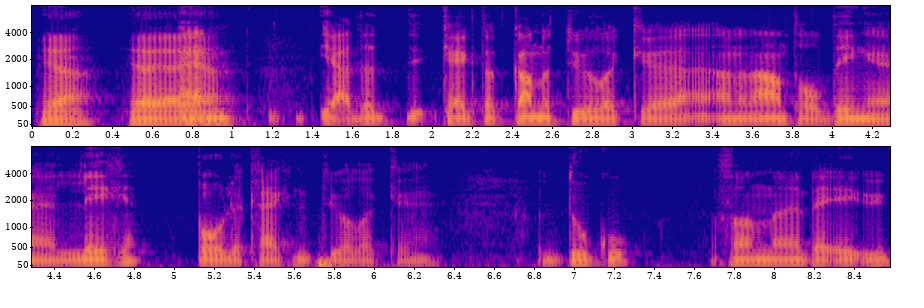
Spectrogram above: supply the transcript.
Ja, ja, ja. ja. En ja, dat, kijk, dat kan natuurlijk eh, aan een aantal dingen liggen. Polen krijgt natuurlijk eh doekoe van de EU.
